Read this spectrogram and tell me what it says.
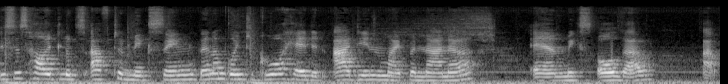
This is how it looks after mixing. Then I'm going to go ahead and add in my banana and mix all that up.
